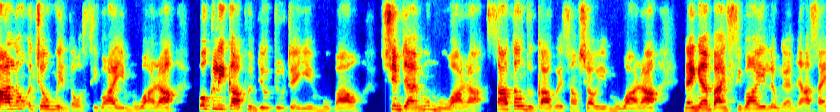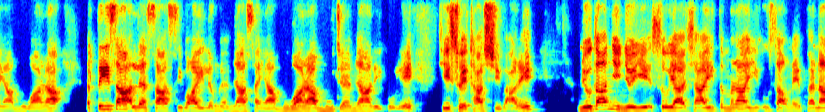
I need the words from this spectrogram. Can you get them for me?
အားလုံးအကျုံးဝင်သောစီးပွားရေးမူဝါဒပုဂ္ဂလိကဖွံ့ဖြိုးတိုးတက်ရေးမူပေါင်းရှင်ပြိုင်မှုမူဝါဒစားသုံးသူကာကွယ်ဆောင်ရှောက်ရေးမူဝါဒနိုင်ငံပိုင်စီးပွားရေးလုပ်ငန်းများဆိုင်ရာမူဝါဒအသေးစားအလက်စားစီးပွားရေးလုပ်ငန်းများဆိုင်ရာမူဝါဒမူကြမ်းများတွေကိုလည်းရေးဆွဲထားရှိပါတယ်။မြို့သားညီညွတ်ရေးအစိုးရယာယီသမရကြီးဦးဆောင်တဲ့ဗန္နာ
